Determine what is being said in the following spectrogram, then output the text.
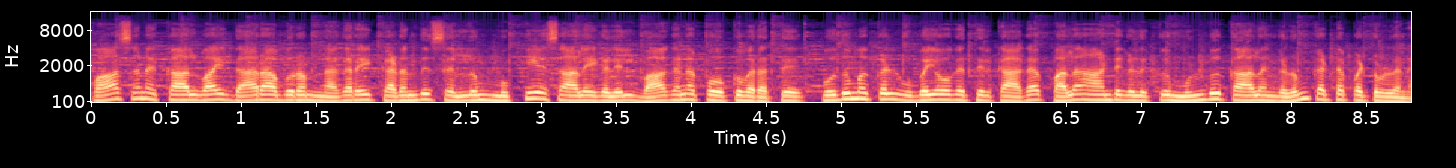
பாசன கால்வாய் தாராபுரம் நகரை கடந்து செல்லும் முக்கிய சாலைகளில் வாகன போக்குவரத்து பொதுமக்கள் உபயோகத்திற்காக பல ஆண்டுகளுக்கு முன்பு காலங்களும் கட்டப்பட்டுள்ளன.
